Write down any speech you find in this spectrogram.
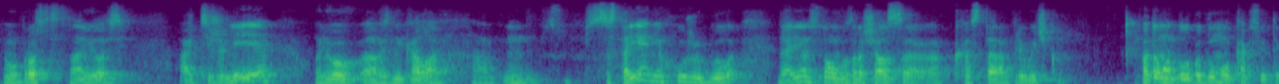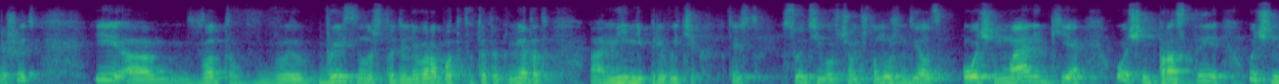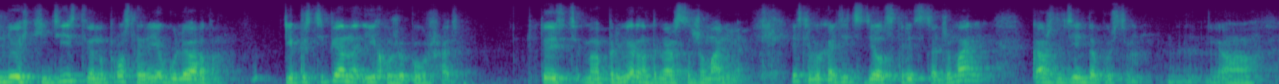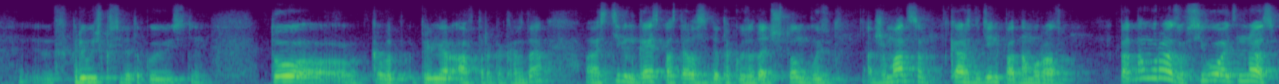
Ему просто становилось тяжелее, у него а, возникало а, состояние хуже было, да, и он снова возвращался а, к старым привычкам. Потом он долго думал, как все это решить, и вот выяснилось, что для него работает вот этот метод мини-привычек. То есть суть его в чем? Что нужно делать очень маленькие, очень простые, очень легкие действия, но просто регулярно. И постепенно их уже повышать. То есть пример, например, с отжиманиями. Если вы хотите делать 30 отжиманий каждый день, допустим, а, в привычку себе такую вести, то вот пример автора как раз, да, а, Стивен Гайс поставил себе такую задачу, что он будет отжиматься каждый день по одному разу. По одному разу, всего один раз.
